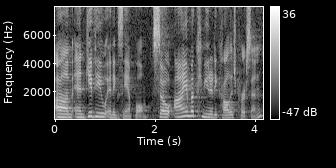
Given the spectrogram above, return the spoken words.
um, and give you an example. So, I am a community college person,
